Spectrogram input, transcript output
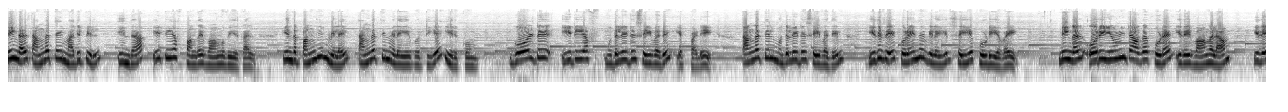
நீங்கள் தங்கத்தை மதிப்பில் இந்த இடிஎஃப் பங்கை வாங்குவீர்கள். இந்த பங்கின் விலை தங்கத்தின் விலையை ஒட்டியே இருக்கும். கோல்டு இடிஎஃப் முதலீடு செய்வது எப்படி? தங்கத்தில் முதலீடு செய்வதில் இதுவே குறைந்த விலையில் செய்யக்கூடியவை. நீங்கள் ஒரு யூனிட்டாக கூட இதை வாங்கலாம். இதை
